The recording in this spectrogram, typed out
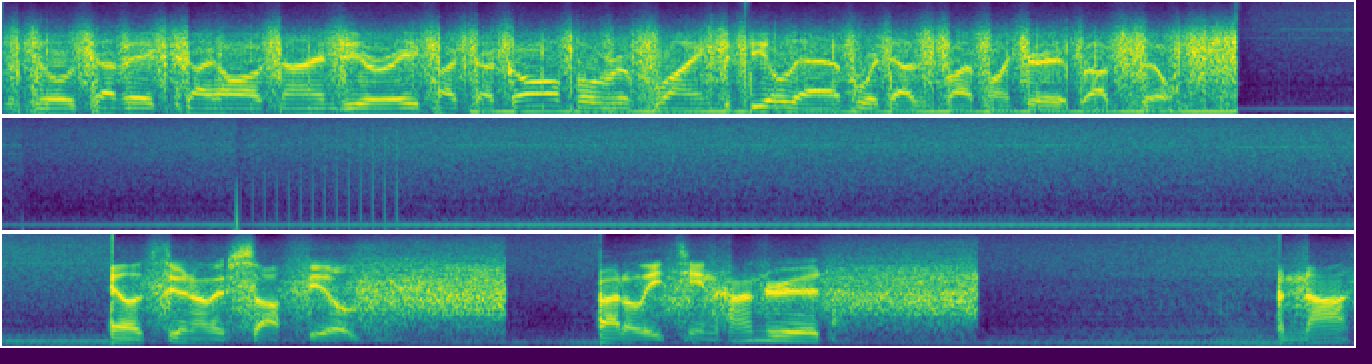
Robbinsville traffic, Skyhawk 908, Foxtrot Golf, over flying the field at 4,500 Robbinsville. Okay, let's do another soft field. Throttle 1800. A notch.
